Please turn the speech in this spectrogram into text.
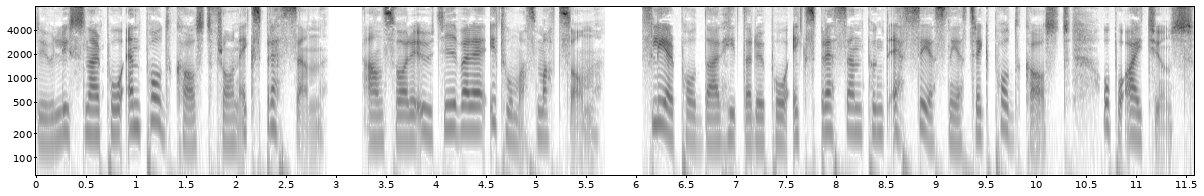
Du lyssnar på en podcast från Expressen. Ansvarig utgivare är Thomas Mattsson. Fler poddar hittar du på expressen.se podcast och på iTunes.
